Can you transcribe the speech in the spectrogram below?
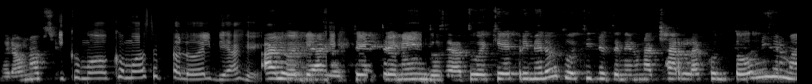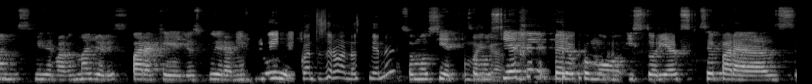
no era una opción. ¿Y cómo, cómo aceptó lo del viaje? Ah, lo del viaje, tremendo, o sea, tuve que, primero tuve que yo tener una charla con todos mis hermanos, mis hermanos mayores, para que ellos pudieran influir. ¿Cuántos hermanos tienen? Somos siete, oh somos siete, pero como historias separadas.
